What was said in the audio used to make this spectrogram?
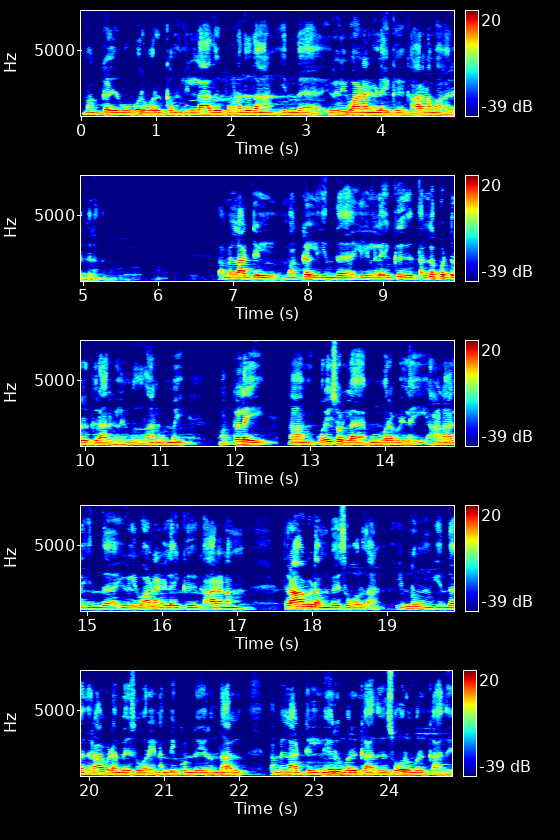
மக்கள் ஒவ்வொருவருக்கும் இல்லாது போனதுதான் இந்த இழிவான நிலைக்கு காரணமாக இருக்கிறது. தமிழ்நாட்டில் மக்கள் இந்த இழிநிலைக்கு தள்ளப்பட்டிருக்கிறார்கள் என்பதுதான் உண்மை. மக்களை நாம் குறை சொல்ல முன்வரவில்லை. ஆனால் இந்த இழிவான நிலைக்கு காரணம் திராவிடம் பேசுவோர் தான் இன்னும் இந்த திராவிடம் பேசுவோரை நம்பிக்கொண்டு இருந்தால் தமிழ்நாட்டில் நீரும் இருக்காது சோறும் இருக்காது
